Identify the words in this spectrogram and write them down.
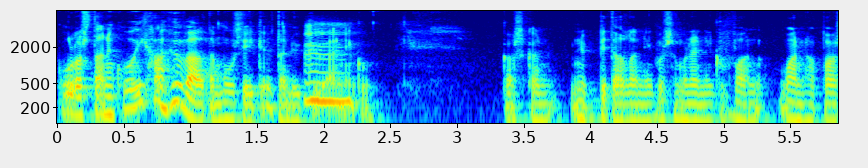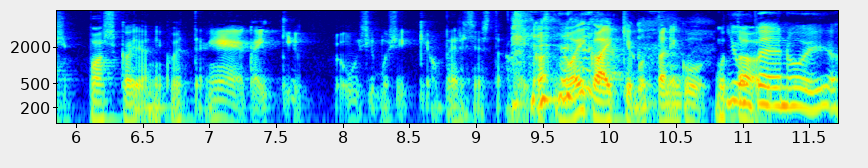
kuulostaa niin kuin ihan hyvältä musiikilta nykyään. Mm. Niin kuin, koska nyt pitää olla niin kuin semmoinen niin kuin van, vanha pas, paska ja niin kuin, että kaikki uusi musiikki on perseestä. No ei kaikki, mutta... Niin kuin, mutta... Jupeen noija.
